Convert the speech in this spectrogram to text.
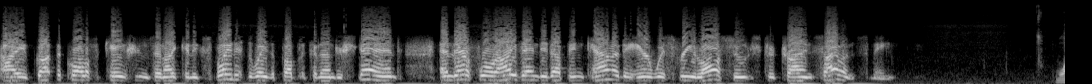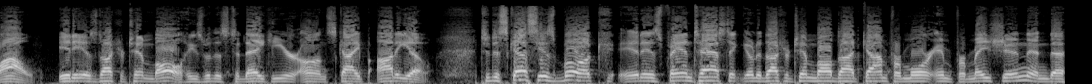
I've got the qualifications and I can explain it the way the public can understand, and therefore I've ended up in Canada here with three lawsuits to try and silence me. Wow. It is Dr. Tim Ball. He's with us today here on Skype Audio to discuss his book. It is fantastic. Go to drtimball.com for more information. And uh,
